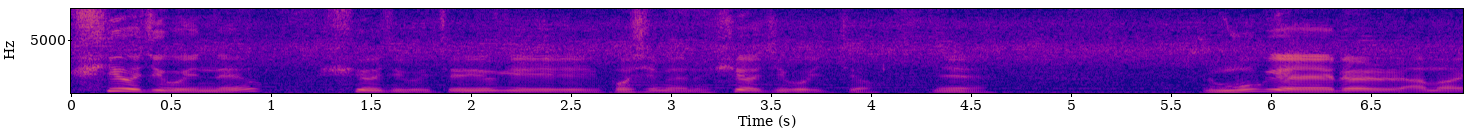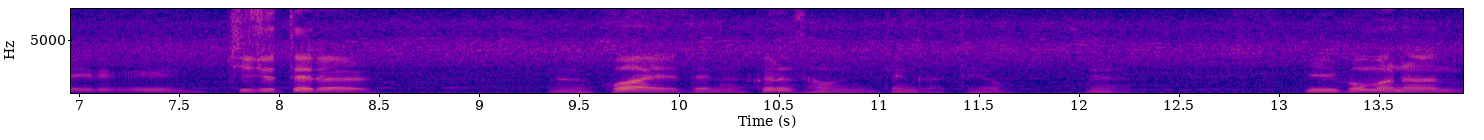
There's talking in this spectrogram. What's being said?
휘어지고 있네요. 휘어지고 있죠. 여기 보시면 휘어지고 있죠. 예. 무게를 아마 지주대를 어, 고아야 되는 그런 상황이 된 것 같아요. 예. 이 보면은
